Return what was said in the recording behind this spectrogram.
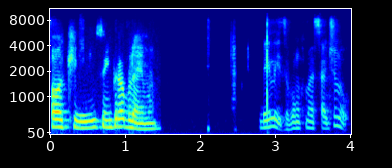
Ok, sem problema. Beleza, vamos começar de novo.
